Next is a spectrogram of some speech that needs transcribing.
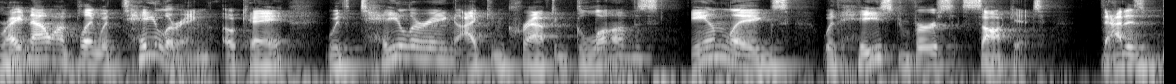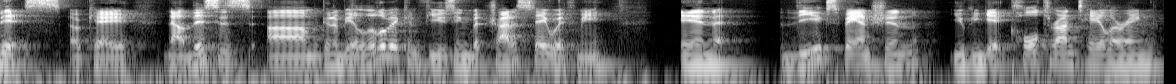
right now I'm playing with tailoring. Okay, with tailoring, I can craft gloves and legs with haste verse socket. That is bis. Okay, now this is um, going to be a little bit confusing, but try to stay with me. In the expansion, you can get Kul Tiran tailoring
